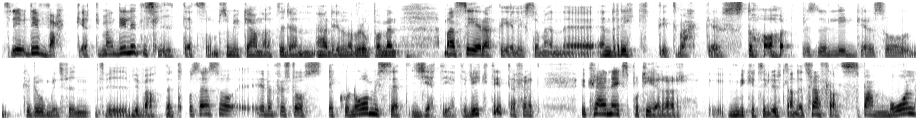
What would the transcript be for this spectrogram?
Så det, det, är vackert, men det är lite slitet som så mycket annat i den här delen av Europa. Men man ser att det är liksom en, eh, en riktigt vacker stad. Den ligger så gudomligt fint vid, vid vattnet. Och sen så är den förstås ekonomiskt sett jätte, jätteviktigt därför att Ukraina exporterar mycket till utlandet, framförallt spannmål.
